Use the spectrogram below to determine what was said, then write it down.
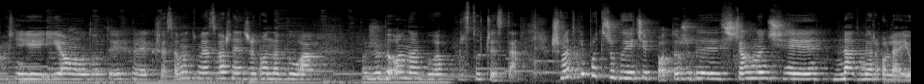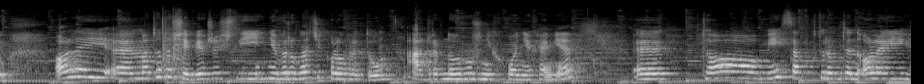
właśnie ją do tych krzeseł, natomiast ważne jest, żeby ona była żeby ona była po prostu czysta. Szmatki potrzebujecie po to, żeby ściągnąć nadmiar oleju. Olej ma to do siebie, że jeśli nie wyrównacie kolorytu, a drewno różnie chłonie chemię, to miejsca, w którym ten olej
